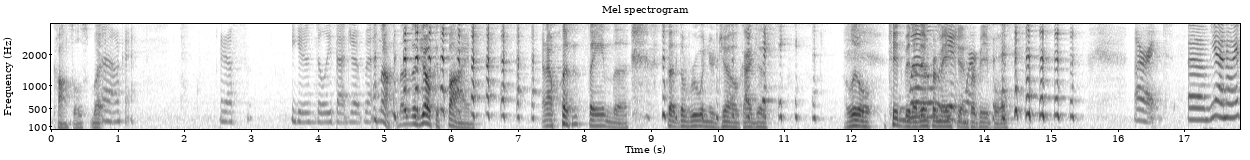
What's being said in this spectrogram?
consoles, but Oh, okay. I guess you could just delete that joke then. no, no, the joke is fine. And I wasn't saying the the, the ruin your joke. I just a little tidbit Well, of information for people. All right. Um, yeah, no, I,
